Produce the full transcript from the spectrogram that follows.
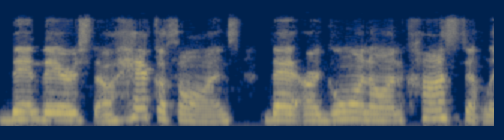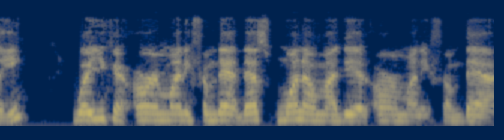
then there's the hackathons that are going on constantly where you can earn money from that. That's one of them I did earn money from that.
